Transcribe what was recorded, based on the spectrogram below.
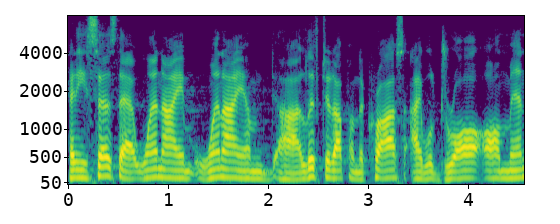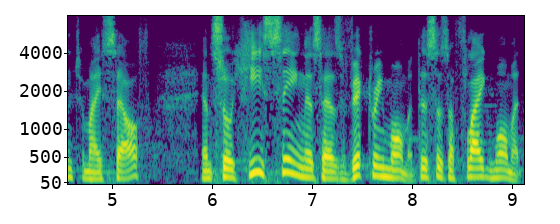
And he says that when I am, when I am uh, lifted up on the cross, I will draw all men to myself. And so he's seeing this as victory moment. This is a flag moment.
